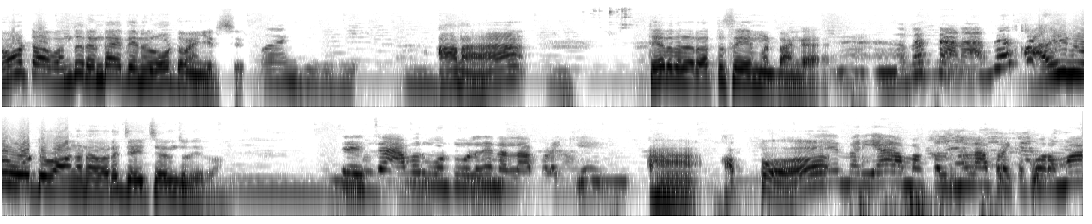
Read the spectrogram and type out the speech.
நோட்டா வந்து ரெண்டாயிரத்தி ஐநூறு ஓட்டு வாங்கிருச்சு. ஆனா தேர்தலை ரத்து செய்ய மாட்டாங்க. ஐநூறு ஓட்டு வாங்கினவரை ஜெயிச்சதுன்னு சொல்லிடுவாங்க. அவர் ஒன்று உள்ளதே நல்லா பழைக்கும் ஆஹ் அப்போ அதே மாதிரி ஏழை மக்கள் நல்லா பழைக்க போறோமா?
